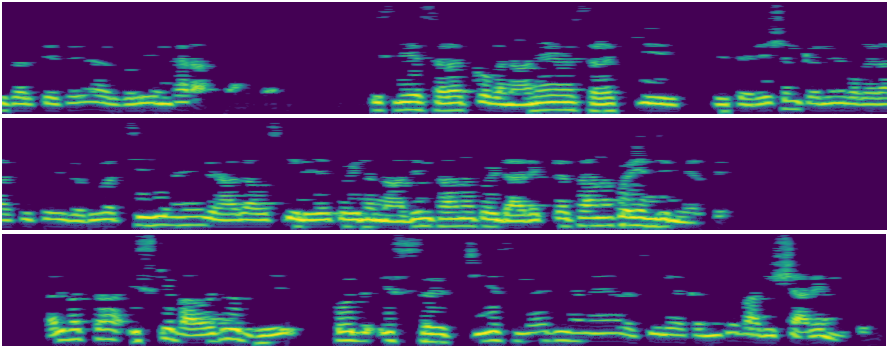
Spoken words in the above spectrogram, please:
گزرتے تھے اور وہی ان کا راستہ ہوتا تھا۔ اس لیے سڑک کو بنانے اور سڑک کی ریپیریشن کرنے وغیرہ کی کوئی ضرورت تھی ہی نہیں، لہٰذا اس کے لیے کوئی نہ ناظم تھا، نہ کوئی ڈائریکٹر تھا، نہ کوئی انجینئر تھے۔ البتہ اس کے باوجود بھی خود اس چیز میں بھی ہمیں رسول اکرم کے بعد اشارے ملتے ہیں۔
